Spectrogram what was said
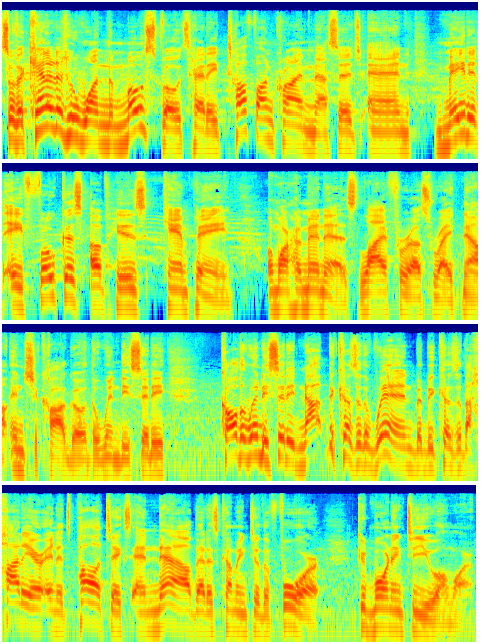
So, the candidate who won the most votes had a tough on crime message and made it a focus of his campaign. Omar Jimenez, live for us right now in Chicago, the Windy City. Call the Windy City not because of the wind, but because of the hot air and its politics, and now that is coming to the fore. Good morning to you, Omar.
